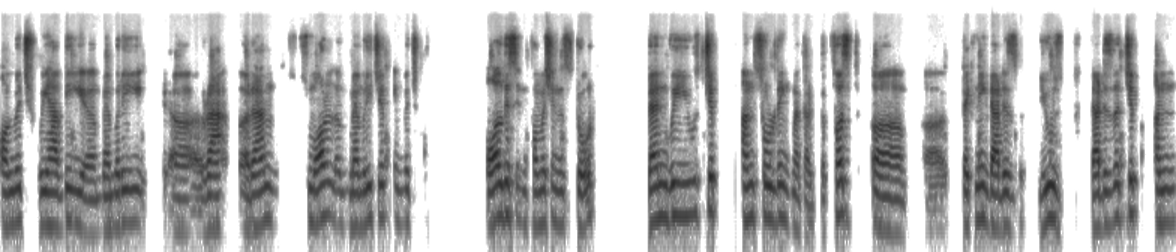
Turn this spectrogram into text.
on which we have the uh, memory uh, RAM, uh, RAM, small memory chip in which all this information is stored, then we use chip unsoldering method. The first technique that is used that is the chip un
